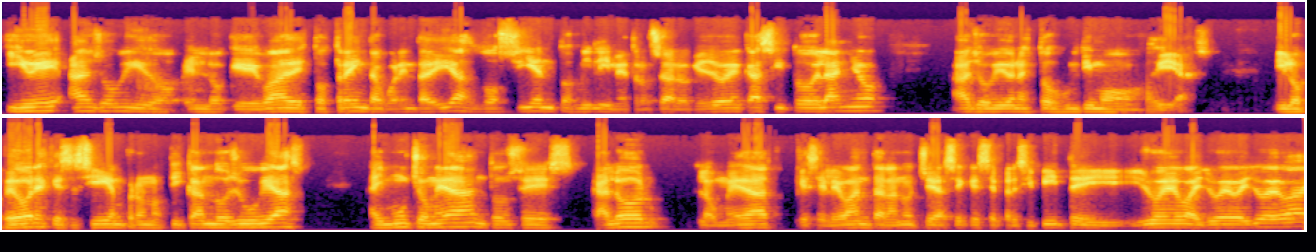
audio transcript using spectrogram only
y ve, ha llovido en lo que va de estos 30 o 40 días 200 milímetros, o sea, lo que llueve casi todo el año ha llovido en estos últimos días. Y lo peor es que se siguen pronosticando lluvias, hay mucha humedad, entonces calor, la humedad que se levanta la noche hace que se precipite y, llueva y llueva y llueva.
